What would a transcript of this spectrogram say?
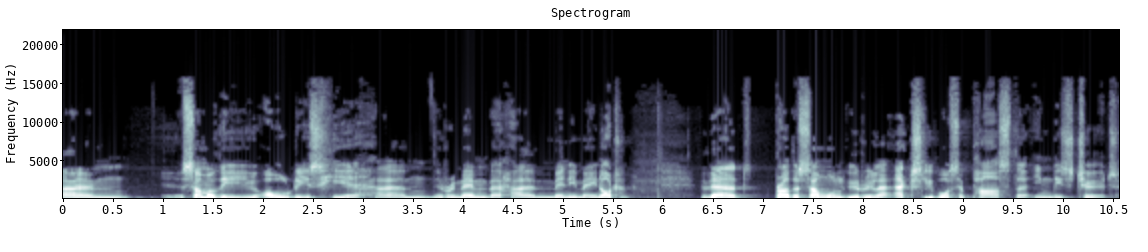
Um, some of the oldies here um, remember, uh, many may not, that Brother Samuel Yrjölä actually was a pastor in this church.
